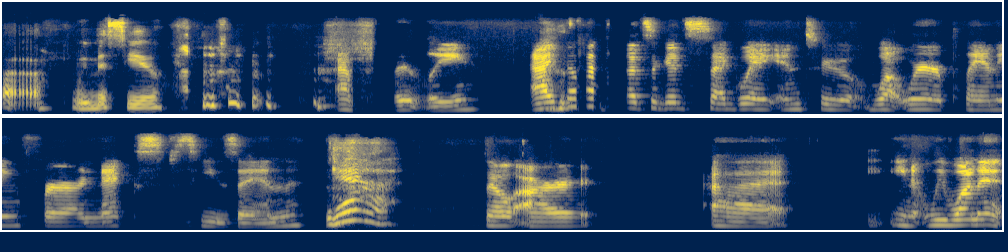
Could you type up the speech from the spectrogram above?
uh, we miss you. Absolutely I feel that that's a good segue into what we're planning for our next season. Yeah. So our uh you know, we want to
